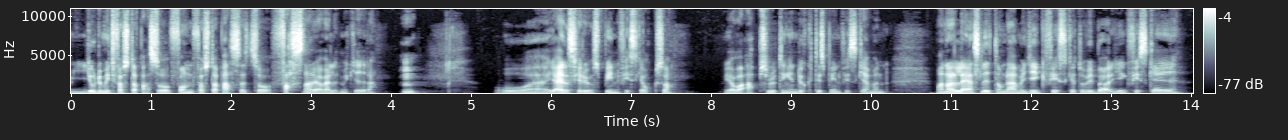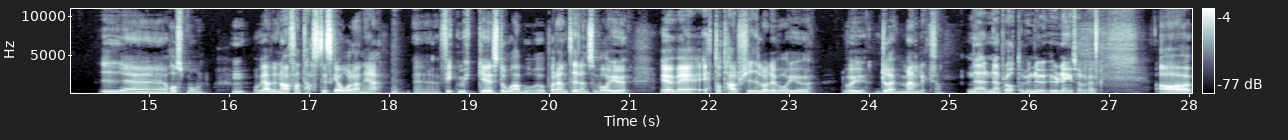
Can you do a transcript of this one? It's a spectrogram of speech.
gjorde mitt första pass och från första passet så fastnade jag väldigt mycket i det. Mm. Och eh, jag älskade ju att spinnfiska också. Jag var absolut ingen duktig spinnfiskare men man hade läst lite om det här med jiggfisket och vi började jiggfiska i, i eh, Hossmån. Mm. Och vi hade några fantastiska år där nere. Eh, fick mycket stora abborre och på den tiden så var ju över ett och ett halvt kilo, det var ju, det var ju drömmen liksom. När, när pratar vi nu? Hur länge sedan? Ja,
